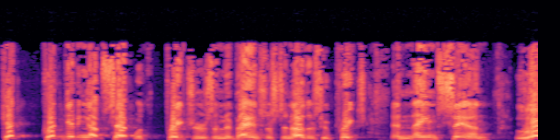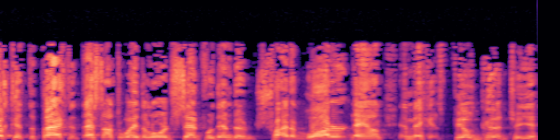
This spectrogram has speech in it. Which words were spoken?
Get, quit getting upset with preachers and evangelists and others who preach and name sin. Look at the fact that that's not the way the Lord said for them to try to water it down and make it feel good to you.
